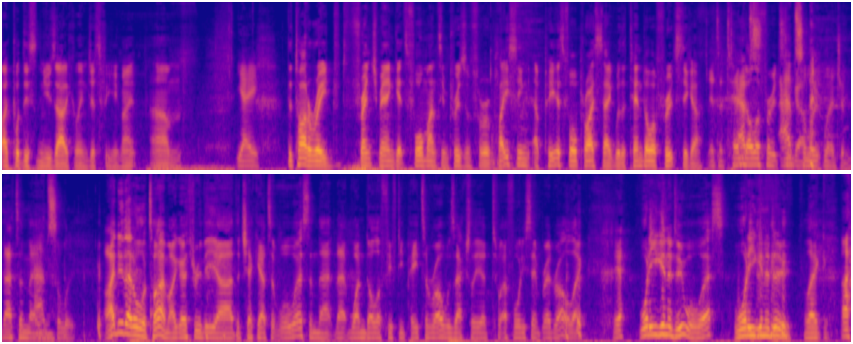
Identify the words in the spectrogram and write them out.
I put this news article in just for you, mate. Um, Yay! the title read: French man gets four months in prison for replacing a PS4 price tag with a ten dollar fruit sticker. It's a ten dollar Abs- fruit sticker. Absolute legend. That's amazing. Absolute. I do that all the time. I go through the uh, the checkouts at Woolworths, and that that one dollar fifty pizza roll was actually a, forty cent bread roll. Like, Yeah. what are you gonna do, Woolworths? What are you gonna do? Like, I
